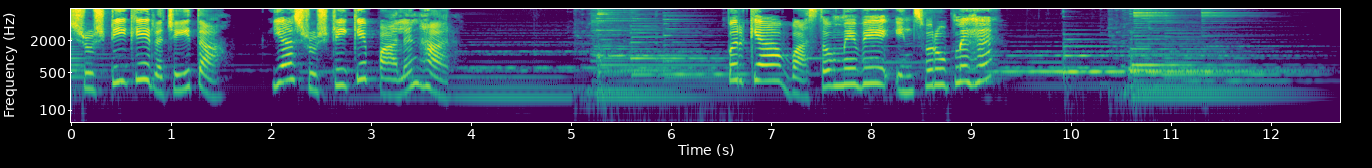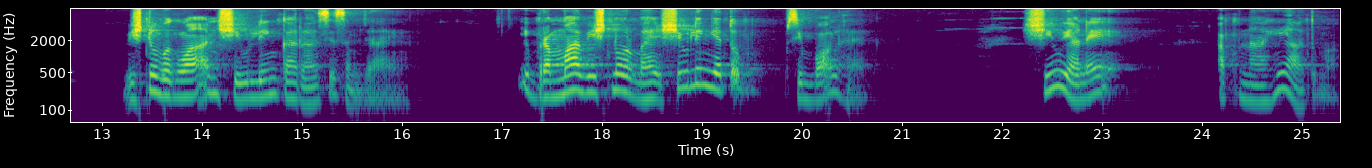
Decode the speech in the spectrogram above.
सृष्टि के रचयिता या सृष्टि के पालनहार। पर क्या वास्तव में वे इन स्वरूप में है? विष्णु भगवान शिवलिंग का रहस्य समझाए। ये ब्रह्मा, विष्णु और महेश, शिवलिंग ये तो सिंबल है। शिव यानी अपना ही आत्मा।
